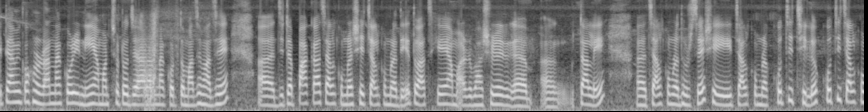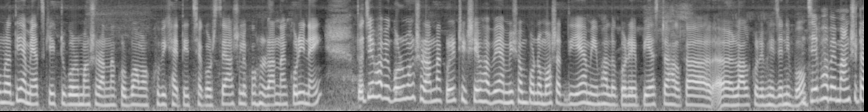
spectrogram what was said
এটা আমি কখনো রান্না করিনি। আমার ছোট যা রান্না করতো মাঝে মাঝে যেটা পাকা চাল কুমড়া, সেই চাল কুমড়া দিয়ে। তো আজকে আমার ভাসুরের টালে চাল কুমড়া ধরছে। সেই চাল কুমড়া কচি ছিল। কচি চাল কুমড়া দিয়ে আমি আজকে একটু গরুর মাংস রান্না করব। আমার খুবই খাইতে ইচ্ছা করছে। আসলে কখনো রান্না করি নাই। তো যেভাবে গরুর মাংস রান্না করি, ঠিক সেভাবে আমি সম্পূর্ণ মশলা দিয়ে আমি ভালো করে পেঁয়াজটা হালকা লাল করে ভেজে নিব। যেভাবে মাংসটা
